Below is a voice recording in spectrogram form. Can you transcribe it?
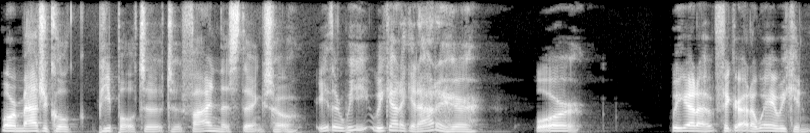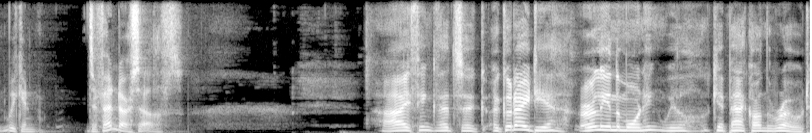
more magical people to, to find this thing. So either we, we got to get out of here, or we got to figure out a way we can we can defend ourselves. I think that's a, a good idea. Early in the morning, we'll get back on the road.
